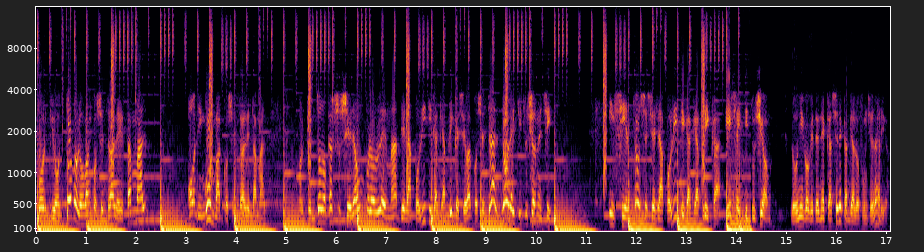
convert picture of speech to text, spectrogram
Porque o todos los bancos centrales están mal o ningún banco central está mal porque en todo caso será un problema de la política que aplica ese Banco Central, no la institución en sí. Y si entonces es la política que aplica esa institución, lo único que tenés que hacer es cambiar los funcionarios.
